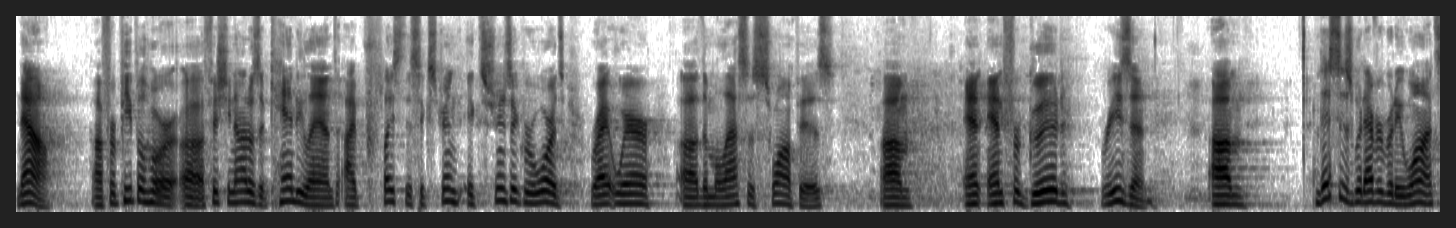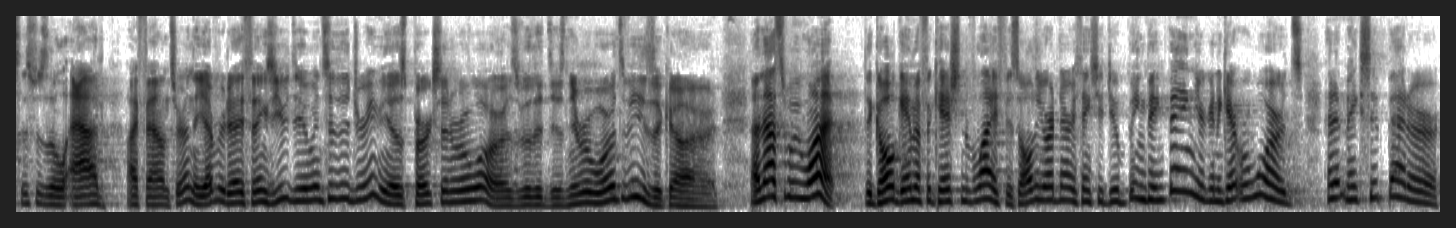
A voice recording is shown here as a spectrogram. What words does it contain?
Now, uh, for people who are uh, aficionados of Candyland, I placed this extrin- extrinsic rewards right where uh, the molasses swamp is, um, and, and for good reason. Um, this is what everybody wants. This was a little ad I found. Turn the everyday things you do into the dreamiest perks and rewards with a Disney Rewards Visa card. And that's what we want. The goal gamification of life is all the ordinary things you do, bing, bing, bing, you're going to get rewards. And it makes it better.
